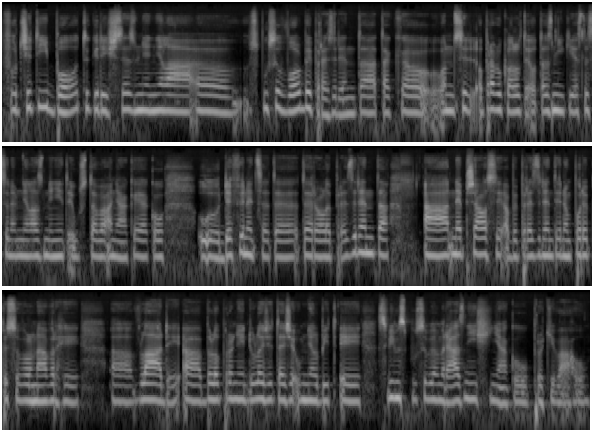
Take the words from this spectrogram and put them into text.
v určitý bod, když se změnila uh, způsob volby prezidenta, tak uh, on si opravdu kladl ty otazníky, jestli se neměla změnit i ústava a nějaké jako uh, definice té, té role prezidenta a nepřál si, aby prezident jenom podepisoval návrhy uh, vlády a bylo pro něj důležité, že uměl být i svým způsobem ráznější nějakou protiváhou.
